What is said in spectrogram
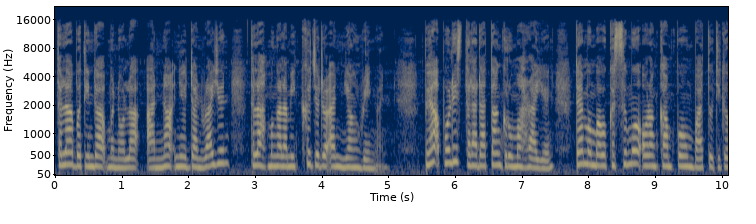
telah bertindak menolak anaknya dan Ryan telah mengalami kecederaan yang ringan. Pihak polis telah datang ke rumah Ryan dan membawa kesemua orang kampung Batu 13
